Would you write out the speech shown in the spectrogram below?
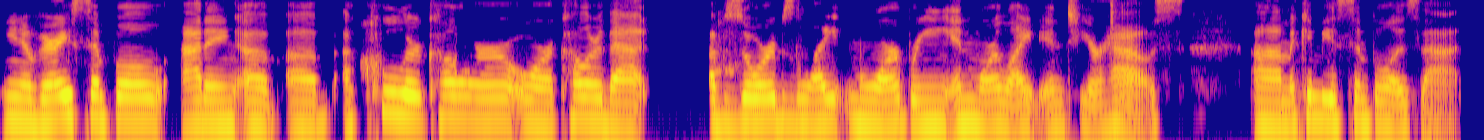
You know, very simple, adding a, a, a cooler color or a color that absorbs light more, bringing in more light into your house. Um, it can be as simple as that.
